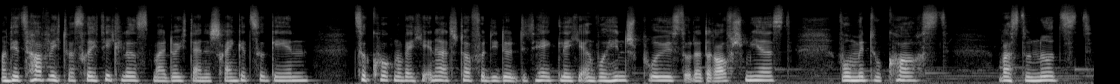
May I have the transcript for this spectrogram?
und jetzt hoffe ich, du hast richtig Lust, mal durch deine Schränke zu gehen, zu gucken, welche Inhaltsstoffe, die du täglich irgendwo hinsprühst oder draufschmierst, womit du kochst, was du nutzt.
